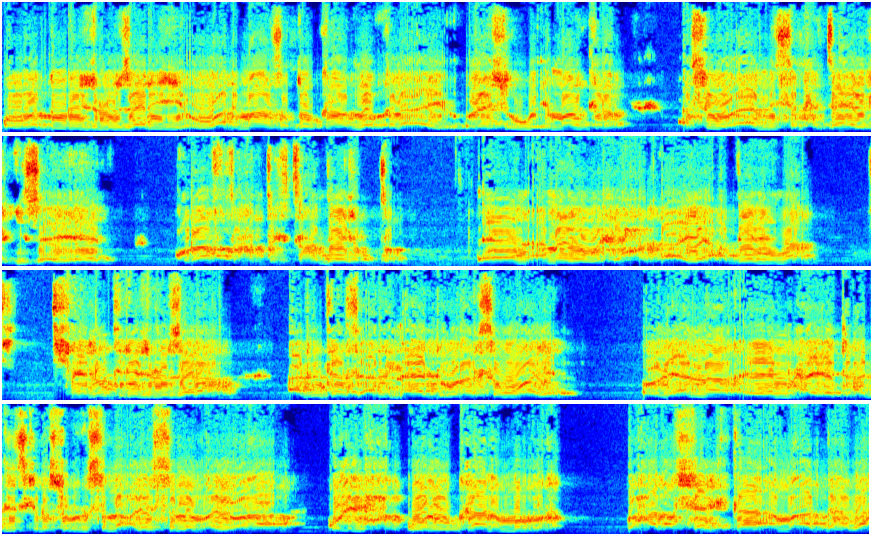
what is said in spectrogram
oo hadduu ra'iisul wasaarihii uu arrimahaas hadduu ka hadloo kale ay culays ugu imaan karo asagoo aaminsan xitaa hadalkiisa ay ahayd kuraasta ha tagta hadday rabto. Annaga wixii xaqa ayaa caddeynaynaa runtii ra'iisul wasaaraha arrintaas arrin aad u wanaagsan waaye oo lianna ahayto xadiiskii rasuulka sal allau alay wasalam ayuu ahaa qul ilxaq walow kaana mura waxaad sheegtaa ama aad dhahdaa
